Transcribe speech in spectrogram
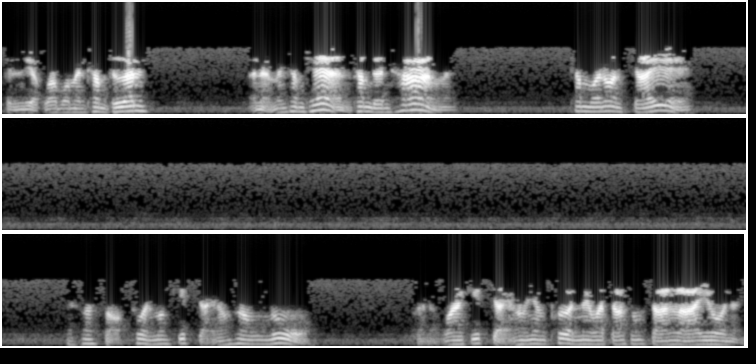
เป็นเรียกว่าบ่มันทำเทือน อันนั้นมันทำแท้ทำเดินทางทำว่านอนใจแต่ถ้าสอบทวนว่าคิดใจของเฮาลูกกันว่าคิดใจเขายังเพื่อนในวัฏสงสารหลายโยนั่น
